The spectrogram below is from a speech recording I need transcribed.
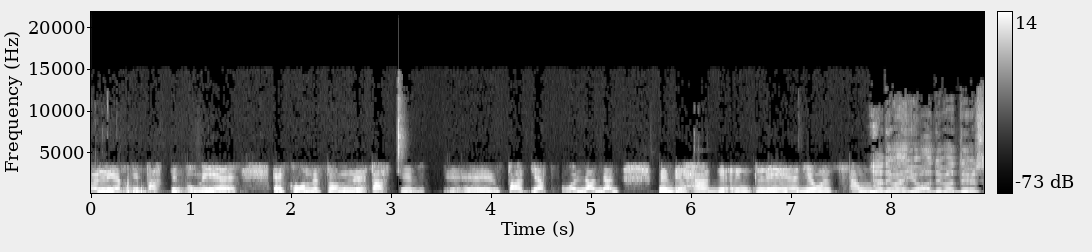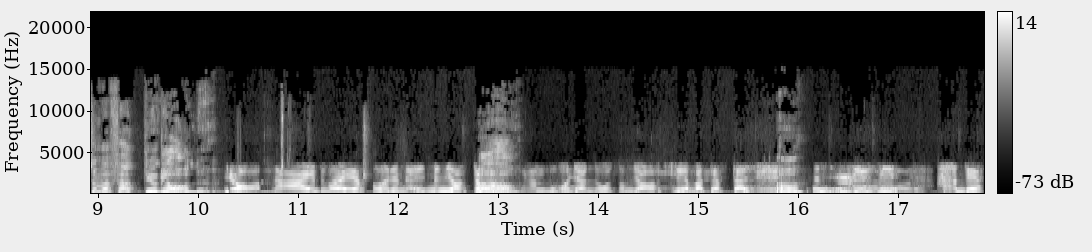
har levt i fattigdom, jag eh, kommer från fattig, eh, fattiga förhållanden. Men vi hade en glädje och en samman... Ja det var jag, det var du som var fattig och glad. Ja, nej, det var en före mig. Men jag pratar Ah. tandvården då som jag har strävat efter. Ja. Men vi, vi hade,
